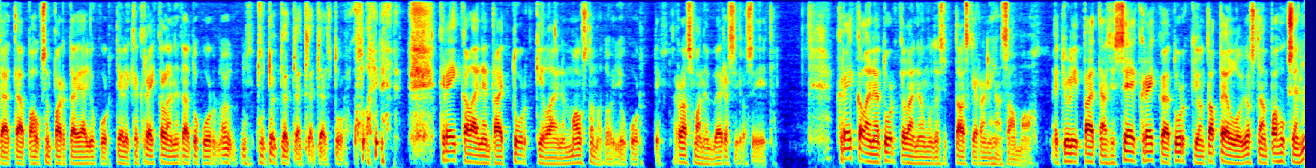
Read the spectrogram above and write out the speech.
tämä, tämä pahuksen parta ja jukurtti, eli kreikkalainen tai tukur, no, turkulainen, kreikkalainen tai turkkilainen maustamaton jukurtti, rasvainen versio siitä. Kreikkalainen ja turkkilainen on muuten sitten taas kerran ihan samaa. Et ylipäätään siis se, että Kreikka ja Turkki on tapellut jostain pahuksen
